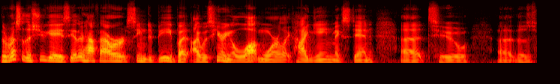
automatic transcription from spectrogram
the rest of the shoegaze, the other half hour seemed to be, but I was hearing a lot more like high gain mixed in uh, to uh, those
